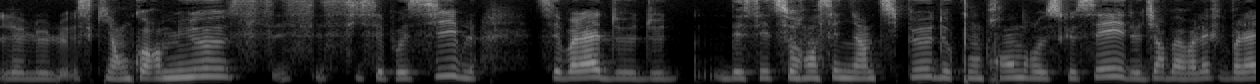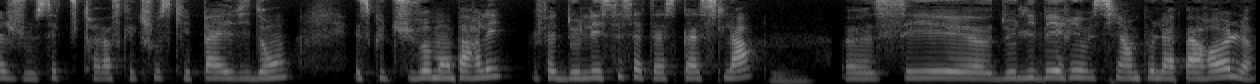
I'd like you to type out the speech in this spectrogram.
le- le- le- ce qui est encore mieux, si c'est possible, c'est voilà de de- d'essayer de, se renseigner un petit peu, de comprendre ce que c'est et de dire bah voilà voilà je sais que tu traverses quelque chose qui est pas évident. Est-ce que tu veux m'en parler? Le fait de laisser cet espace là, Mm. euh, c'est euh, de libérer aussi un peu la parole.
